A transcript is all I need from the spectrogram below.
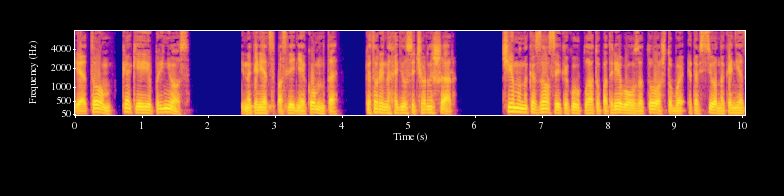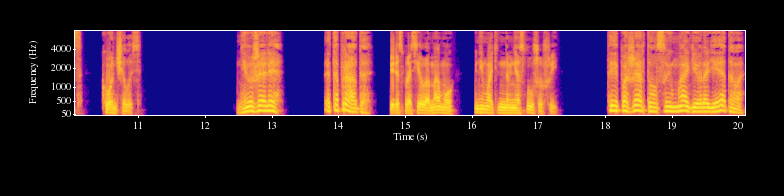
и о том, как я ее принес. И, наконец, последняя комната, которой находился черный шар. чем он оказался и какую плату потребовал за то, чтобы это все, наконец, кончилось. «Неужели это правда?» — переспросил Анаму, внимательно меня слушавший. «Ты пожертвовал свою магию ради этого?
